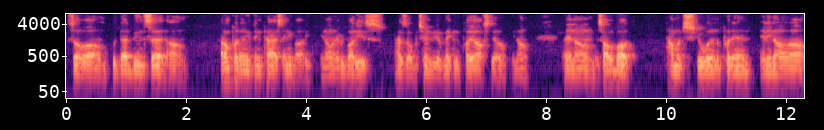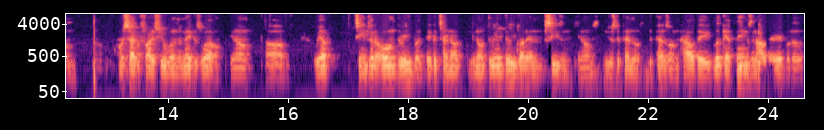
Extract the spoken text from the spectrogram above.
So, um, with that being said, um, I don't put anything past anybody. You know, everybody is, has the opportunity of making the playoffs still. You know, and um, it's all about how much you're willing to put in, and you know, um, or sacrifice you're willing to make as well. You know, uh, we have teams that are 0 and 3, but they could turn out, you know, 3 and 3 by the end of the season. You know, it just depends on, depends on how they look at things and how they're able to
